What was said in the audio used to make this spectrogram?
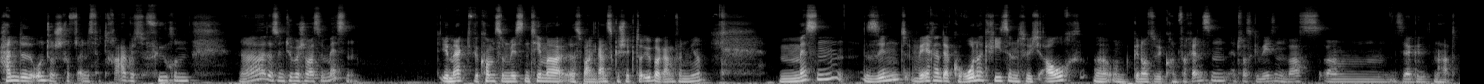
Handel, Unterschrift eines Vertrages führen. Ja, das sind typischerweise Messen. Ihr merkt, wir kommen zum nächsten Thema. Das war ein ganz geschickter Übergang von mir. Messen sind während der Corona-Krise natürlich auch äh, und genauso wie Konferenzen etwas gewesen, was ähm, sehr gelitten hat.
